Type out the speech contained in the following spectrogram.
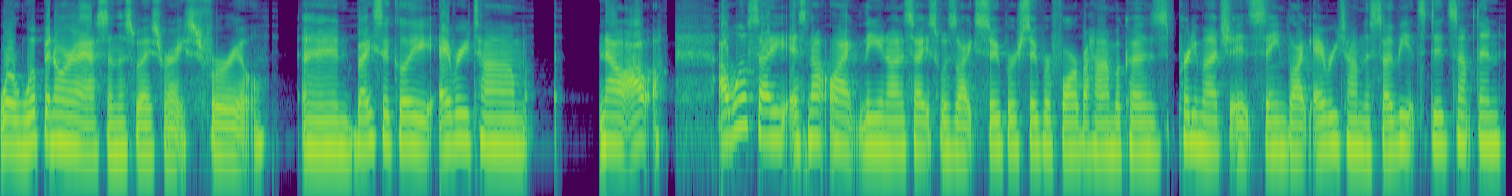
were whooping our ass in the space race for real. And basically, every time now I I will say it's not like the United States was like super super far behind because pretty much it seemed like every time the Soviets did something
